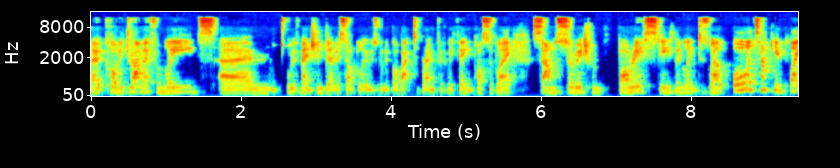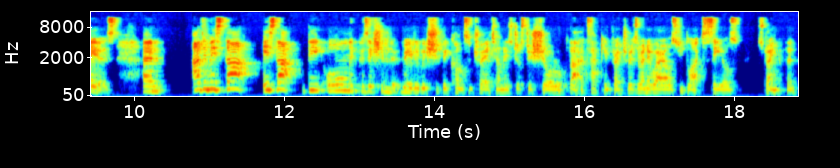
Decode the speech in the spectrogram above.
Uh, Cody Drameh from Leeds. Um, we've mentioned Dervisoglu, who's going to go back to Brentford, we think possibly. Sam Surridge from Forest, he's been linked as well. All attacking players. Um, Adam, is that is that the only position that really we should be concentrating on? Is just to shore up that attacking threat, or is there anywhere else you'd like to see us strengthen?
